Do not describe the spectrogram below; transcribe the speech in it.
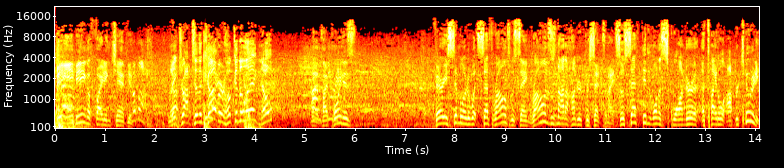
Big E being a fighting champion. Come on. Leg drop to the cover, hook in the leg. Nope. My, my point is very similar to what Seth Rollins was saying. Rollins is not 100% tonight, so Seth didn't want to squander a title opportunity.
